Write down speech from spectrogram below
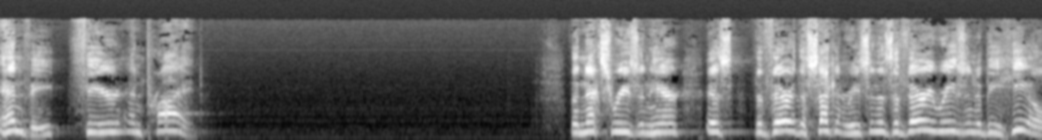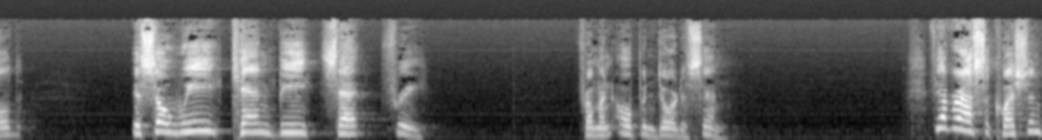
envy, fear, and pride. The next reason here is the very the second reason is the very reason to be healed is so we can be set free from an open door to sin. Have you ever asked the question,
